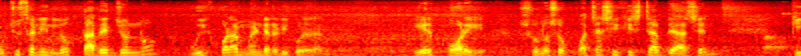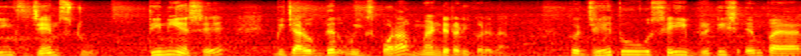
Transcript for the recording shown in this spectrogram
উঁচু শ্রেণির লোক, তাদের জন্য উইক পড়া ম্যান্ডেটরি করে দেন। এরপরে ষোলোশো পঁচাশি খ্রিস্টাব্দে আসেন কিংস জেমস টু। তিনি এসে বিচারকদের উইকস পড়া ম্যান্ডেটারি করে দেন। তো যেহেতু সেই ব্রিটিশ এম্পায়ার,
